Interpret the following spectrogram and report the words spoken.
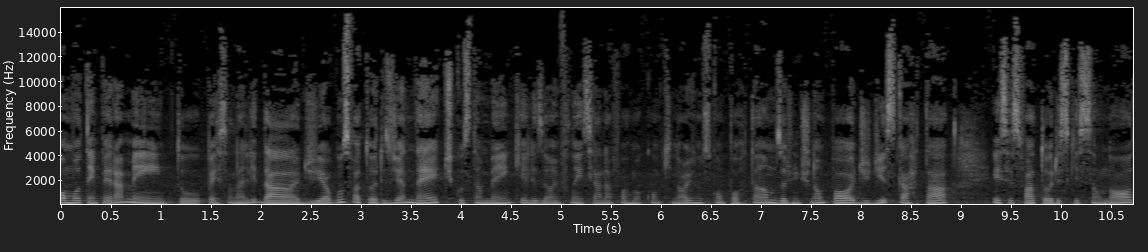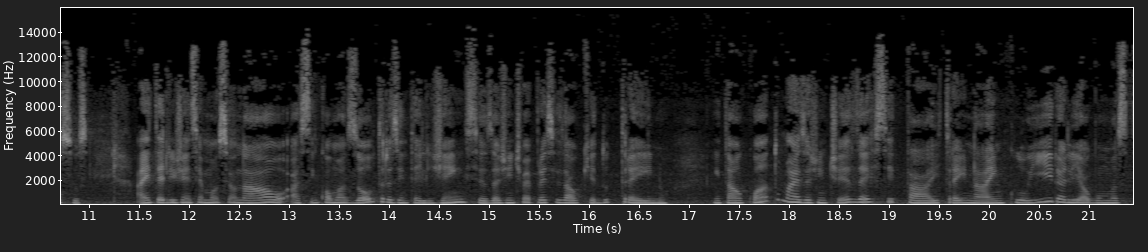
como temperamento, personalidade, alguns fatores genéticos também que eles vão influenciar na forma com que nós nos comportamos, a gente não pode descartar esses fatores que são nossos. A inteligência emocional, assim como as outras inteligências, a gente vai precisar o que do treino. Então, quanto mais a gente exercitar e treinar, incluir ali algumas,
